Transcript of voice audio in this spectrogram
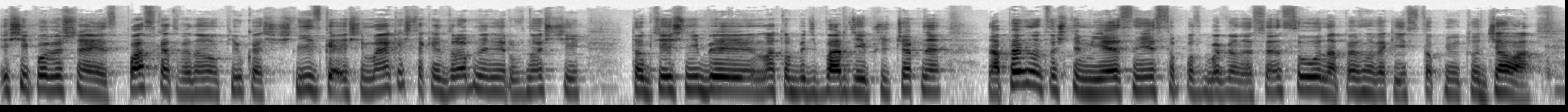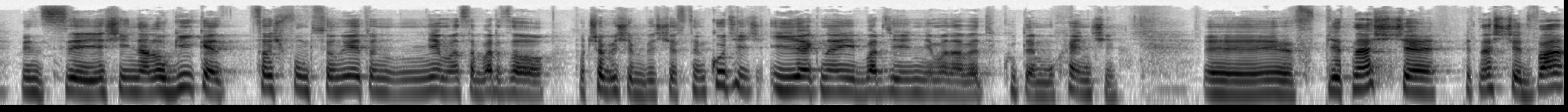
jeśli powierzchnia jest płaska, to wiadomo, piłka się ślizga. Jeśli ma jakieś takie drobne nierówności, to gdzieś niby ma to być bardziej przyczepne. Na pewno coś tym jest, nie jest to pozbawione sensu, na pewno w jakimś stopniu to działa. Więc jeśli na logikę coś funkcjonuje, to nie ma za bardzo potrzeby się, się z tym kłócić i jak najbardziej nie ma nawet ku temu chęci. W 15, 15.2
